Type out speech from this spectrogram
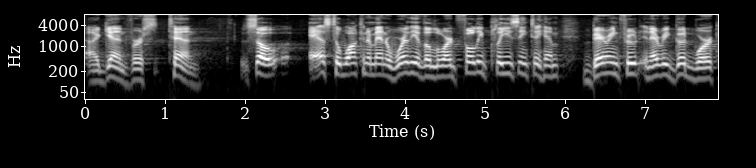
Again, verse 10. So, as to walk in a manner worthy of the Lord, fully pleasing to Him, bearing fruit in every good work,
